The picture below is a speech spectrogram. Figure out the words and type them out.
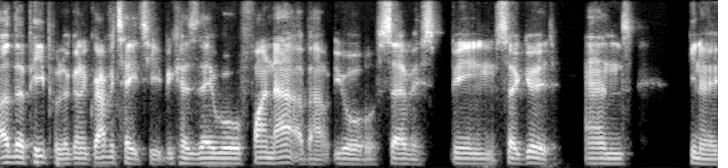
other people are going to gravitate to you because they will find out about your service being so good. And, you know,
